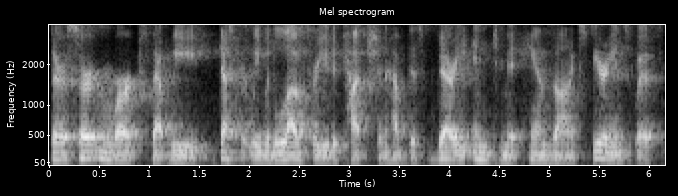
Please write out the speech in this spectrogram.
there are certain works that we desperately would love for you to touch and have this very intimate hands-on experience with.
